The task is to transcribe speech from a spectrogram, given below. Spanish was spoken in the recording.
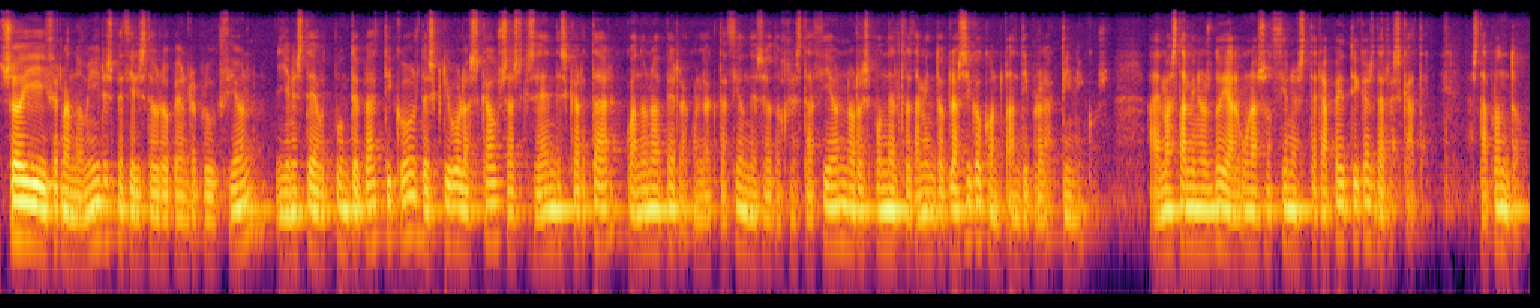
Soy Fernando Mir, especialista europeo en reproducción, y en este apunte práctico os describo las causas que se deben descartar cuando una perra con lactación de pseudogestación no responde al tratamiento clásico con antiprolactínicos. Además, también os doy algunas opciones terapéuticas de rescate. Hasta pronto.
